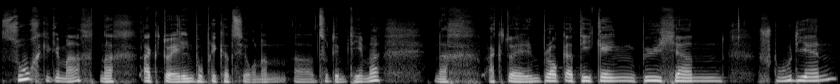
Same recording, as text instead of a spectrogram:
Suche gemacht nach aktuellen Publikationen äh, zu dem Thema, nach aktuellen Blogartikeln, Büchern, Studien.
